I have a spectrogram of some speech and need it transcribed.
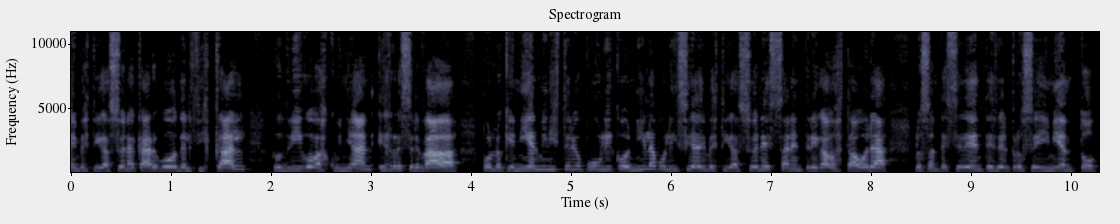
La investigación a cargo del fiscal Rodrigo Bascuñán es reservada, por lo que ni el Ministerio Público ni la Policía de Investigaciones han entregado hasta ahora los antecedentes del procedimiento.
